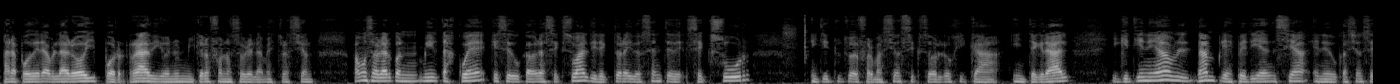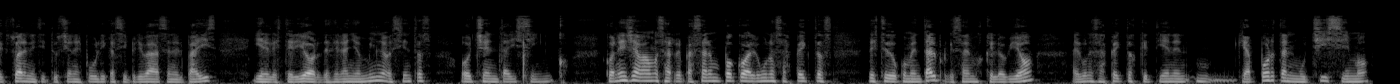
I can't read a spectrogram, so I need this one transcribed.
para poder hablar hoy por radio en un micrófono sobre la menstruación. Vamos a hablar con Mirta Ascue, que es educadora sexual, directora y docente de Sexur, Instituto de Formación Sexológica Integral, y que tiene amplia experiencia en educación sexual en instituciones públicas y privadas en el país y en el exterior desde el año 1985. Con ella vamos a repasar un poco algunos aspectos de este documental, porque sabemos que lo vio, algunos aspectos que tienen, que aportan muchísimo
